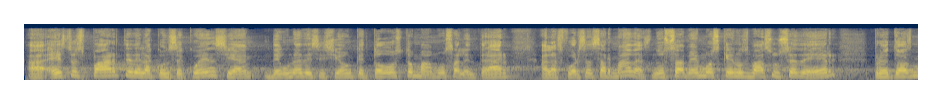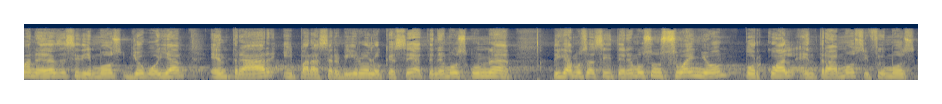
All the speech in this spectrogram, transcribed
Ah, esto es parte de la consecuencia de una decisión que todos tomamos al entrar a las Fuerzas Armadas. No sabemos qué nos va a suceder, pero de todas maneras decidimos yo voy a entrar y para servir o lo que sea. Tenemos una, digamos así, tenemos un sueño por cual entramos y fuimos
